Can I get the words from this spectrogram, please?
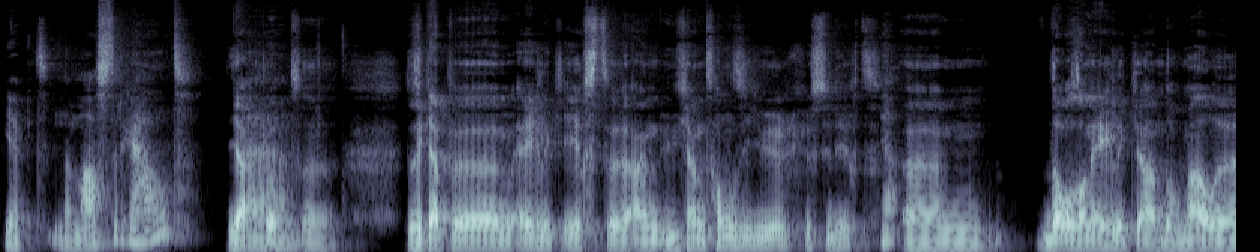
je hebt een master gehaald. Ja, klopt. Uh, dus ik heb uh, eigenlijk eerst uh, aan UGent Handelsingenieur gestudeerd. Ja. Um, dat was dan eigenlijk, ja, normaal uh,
